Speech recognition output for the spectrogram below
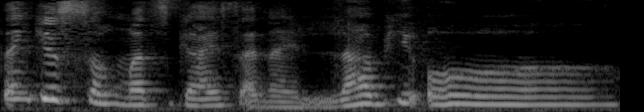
Thank you so much, guys, and I love you all.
